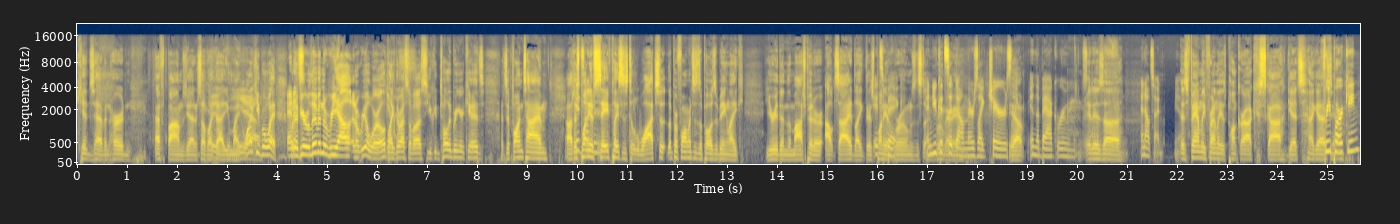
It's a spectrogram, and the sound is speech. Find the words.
kids haven't heard f bombs yet and stuff like that, you might want to keep them away. And but if it's- you're living the real in a real world like the rest of us, you can totally bring your kids. It's a fun time. Uh, there's Kids plenty of under- safe places to watch the, the performance as opposed to being like you're either in the mosh pit or outside. Like there's It's plenty big. of rooms and stuff. and you room can sit area. down. There's like chairs Yeah. like, in the back room. And, It stuff. is uh, and outside. Yeah. as family friendly as punk rock ska gets, I guess. Free you know. parking.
